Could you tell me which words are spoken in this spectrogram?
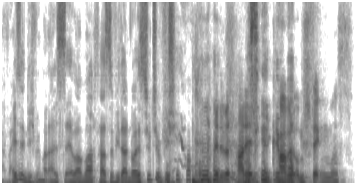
Ja, weiß ich nicht, wenn man alles selber macht, hast du wieder ein neues YouTube-Video. Wenn du das HDMI-Kabel umstecken musst.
